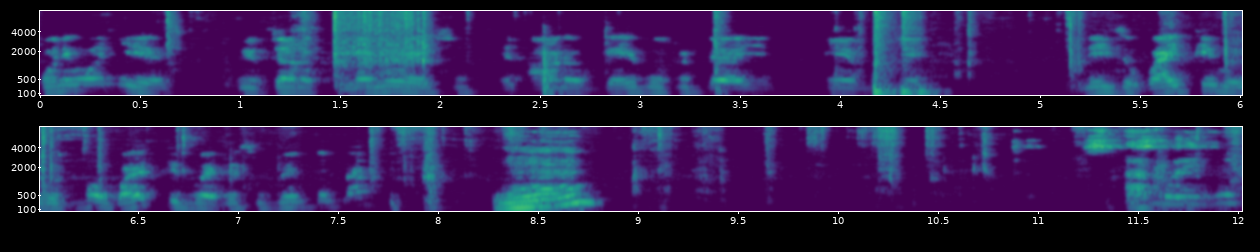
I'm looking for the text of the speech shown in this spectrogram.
21 years, we've done a commemoration in honor of Gabriel's Rebellion here in Virginia. And these are white people. It was more white people at this event than black people. Mm-hmm. I believe it.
